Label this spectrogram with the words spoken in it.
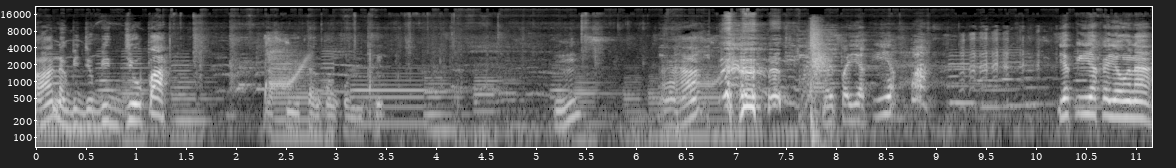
Ah, nagbidyo-bidyo pa. Nakitan kong kunti. Hmm? Aha. may payak-iyak pa. Iyak-iyak kayo na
